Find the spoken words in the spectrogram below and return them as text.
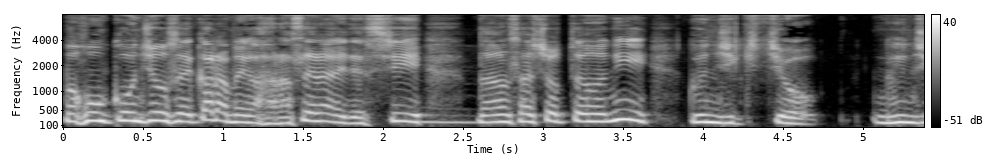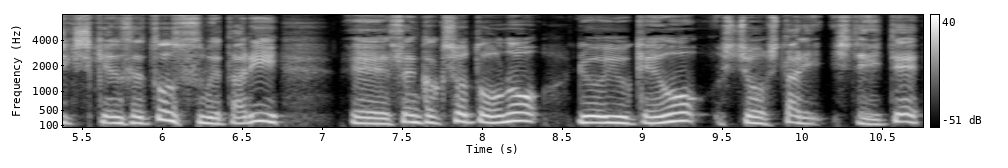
まあ、香港情勢から目が離せないですし、南沙諸島に軍事基地を、軍事基地建設を進めたり、えー、尖閣諸島の領有権を主張したりしていて、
